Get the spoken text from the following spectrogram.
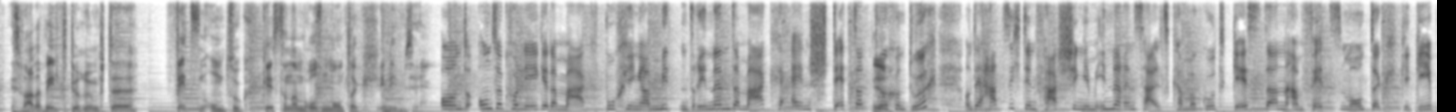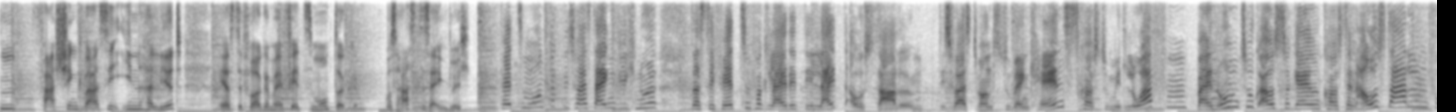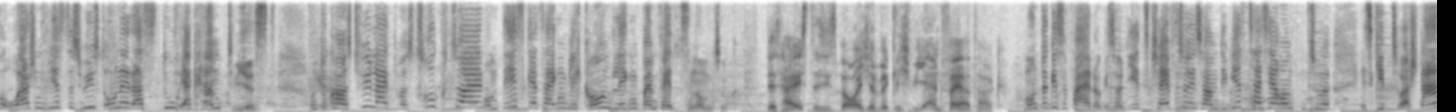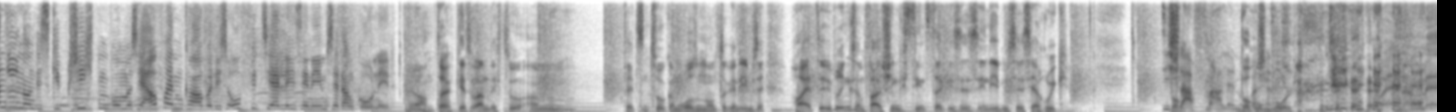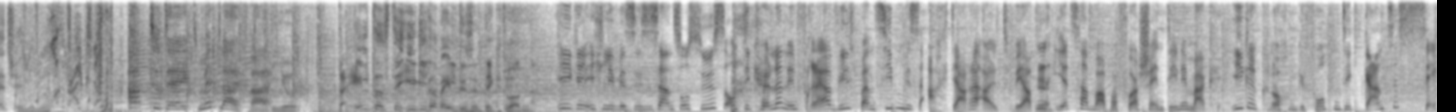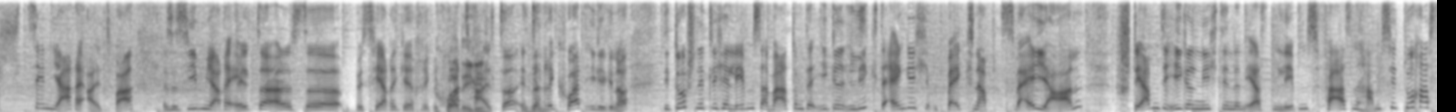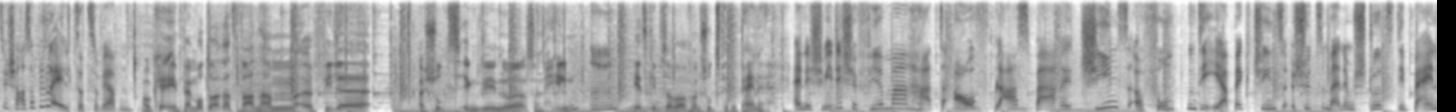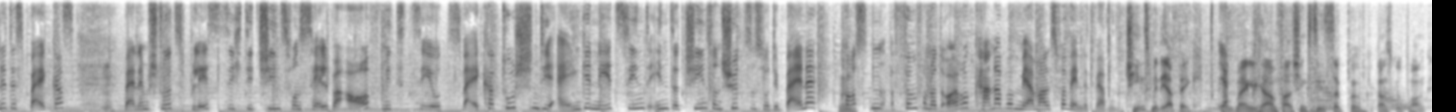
Es war der weltberühmte Fetzenumzug gestern am Rosenmontag in Ebensee. Und unser Kollege, der Marc Buchinger, mittendrin. Der Marc, ein Städter Ja. durch und durch. Und er hat sich den Fasching im inneren Salzkammergut gestern am Fetzenmontag gegeben. Fasching quasi inhaliert. Erste Frage mal, Fetzenmontag, was heißt das eigentlich? Fetzenmontag, das heißt eigentlich nur, dass die Fetzen verkleidete Leute aussadeln. Das heißt, wenn du wen kennst, kannst du mitlaufen, bei einem Umzug rausgehen und kannst den ausdadeln, verarschen, wie du das willst, ohne dass du erkannt wirst. Und du kannst viel Leute was zurückzahlen. Um das geht es eigentlich grundlegend beim Fetzenumzug. Das heißt, es ist bei euch ja wirklich wie ein Feiertag. Montag ist ein Feiertag, es hat jetzt Geschäft zu, es haben die Wirtshäuser unten zu. Es gibt zwar Standeln und es gibt Geschichten, wo man sich aufhalten kann, aber das Offizielle ist in Sinne dann gar nicht. Ja, und da geht es ordentlich zu am Fetzenzug am Rosenmontag in Ebensee. Heute übrigens, am Faschingsdienstag, ist es in Ebensee sehr ruhig. Die Warum- schlafen alle noch Warum wohl? Up to date mit Live Radio. Der älteste Igel der Welt ist entdeckt worden. Igel, ich liebe sie. Sie sind so süß und die können in freier Wildbahn sieben bis acht Jahre alt werden. Ja. Jetzt haben aber Forscher in Dänemark Igelknochen gefunden, die ganze 16 Jahre alt war. Also sieben Jahre älter als der bisherige Rekordigel. Rekordhalter. Mhm. Der Rekordigel, genau. Die durchschnittliche Lebenserwartung der Igel liegt eigentlich bei knapp zwei Jahren. Sterben die Igel nicht in den ersten Lebensphasen, haben sie durchaus die Chance, ein bisschen älter zu werden. Okay, beim Motorradfahren haben viele als Schutz irgendwie nur so einen Helm. Mhm. Jetzt gibt es aber auch einen Schutz für die Beine. Eine schwedische Firma hat aufblasbare Jeans erfunden. Die Airbag-Jeans schützen bei einem Sturz die Beine des Bikers. Bei einem Sturz bläst sich die Jeans von selber auf mit CO2-Kartuschen, die eingenäht sind in der Jeans und schützen so die Beine. Mhm. Kosten 500 Euro, kann aber mehrmals verwendet werden. Jeans mit Airbag. Ja. Könnte man eigentlich auch am Faschingsdienstag ganz gut brauchen.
